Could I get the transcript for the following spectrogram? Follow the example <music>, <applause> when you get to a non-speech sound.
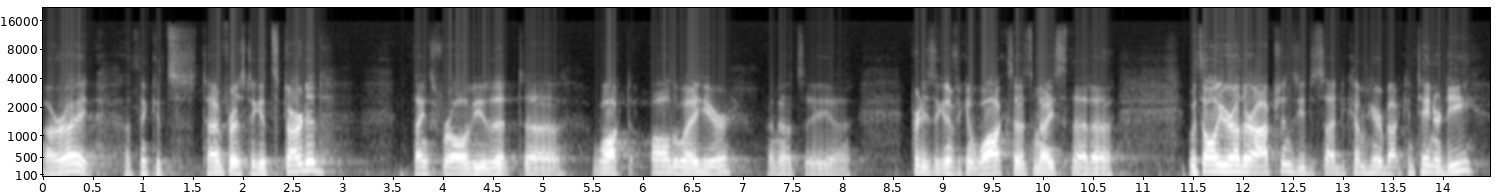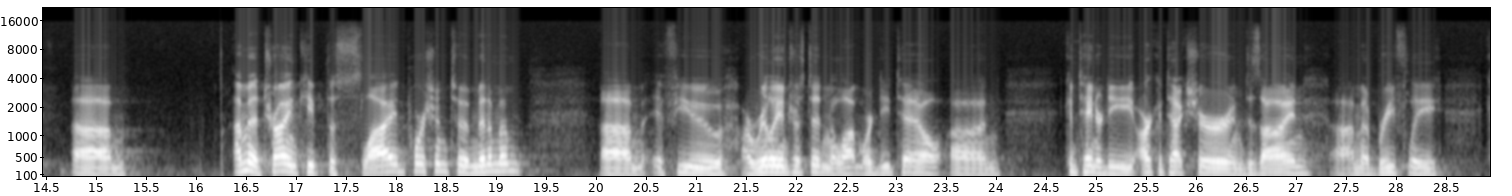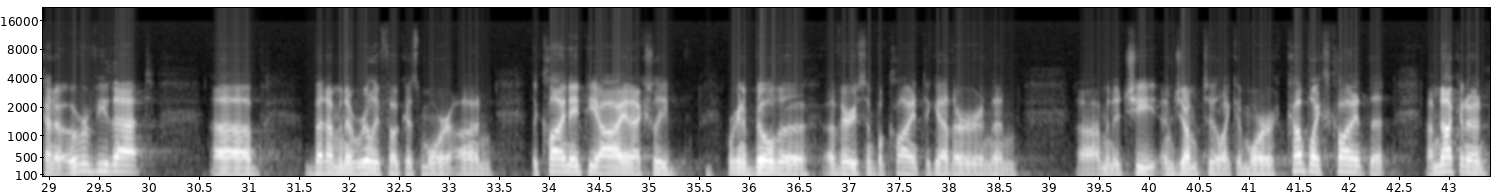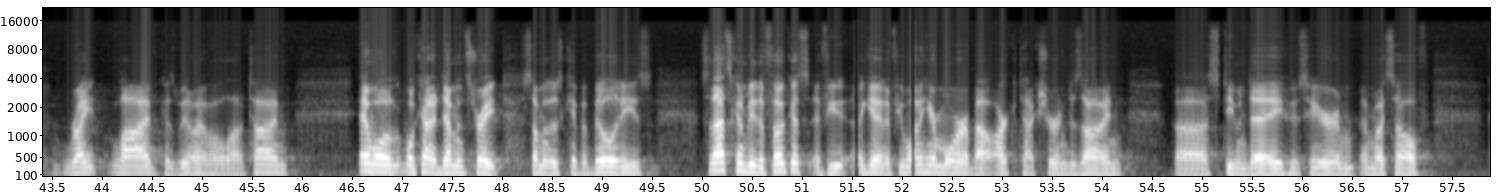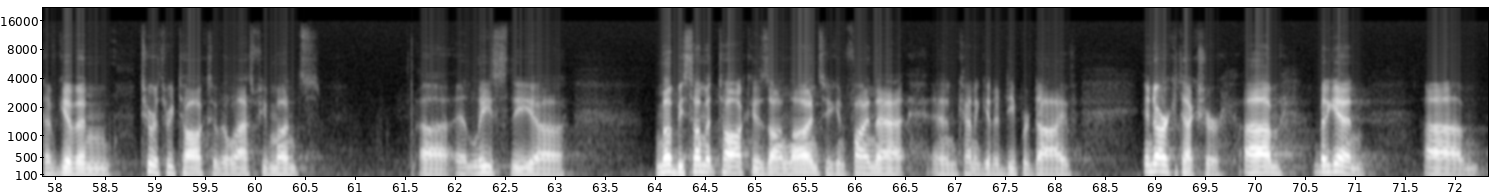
All right, I think it's time for us to get started. Thanks for all of you that uh, walked all the way here. I know it's a uh, pretty significant walk, so it's nice that uh, with all your other options, you decided to come here about Containerd. Um, I'm going to try and keep the slide portion to a minimum. Um, if you are really interested in a lot more detail on Containerd architecture and design, uh, I'm going to briefly kind of overview that, uh, but I'm going to really focus more on the client API and actually we're going to build a, a very simple client together and then uh, I'm going to cheat and jump to like a more complex client that I'm not going to write live because we don't have a whole lot of time. And we'll, we'll kind of demonstrate some of those capabilities. So that's going to be the focus. If you, again, if you want to hear more about architecture and design, uh, Stephen Day, who's here, and, and myself have given two or three talks over the last few months. Uh, at least the uh, Moby Summit talk is online, so you can find that and kind of get a deeper dive into architecture. Um, but again, um,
